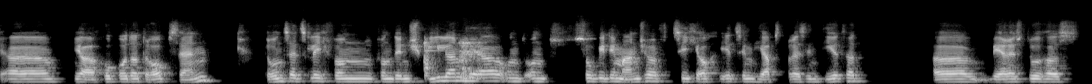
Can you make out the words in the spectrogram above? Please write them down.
äh, ja, Hop oder Drop sein grundsätzlich von, von den Spielern her und, und so wie die Mannschaft sich auch jetzt im Herbst präsentiert hat, äh, wäre es durchaus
